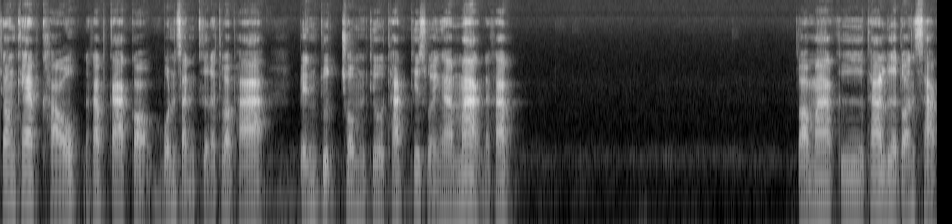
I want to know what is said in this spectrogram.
ช่องแคบเขานะครับกาเกาะบนสันเขื่อนรัชประภา เป็นจุดชมทิวทัศน์ที่สวยงามมากนะครับ ต่อมาคือท่าเรือดอนสัก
